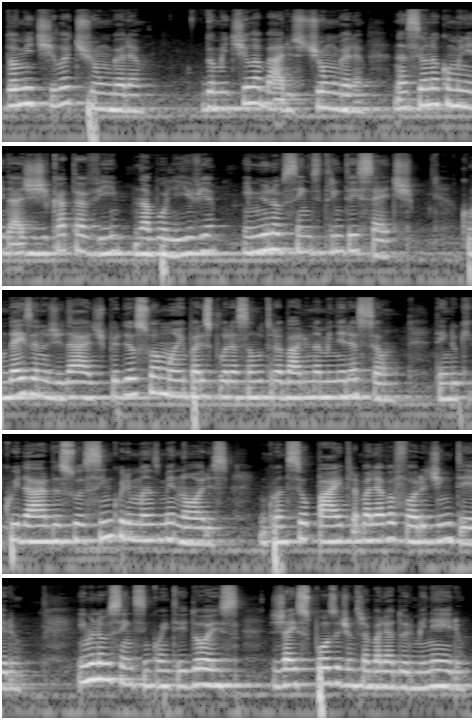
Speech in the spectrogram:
Domitila Tchungara Domitila Barrios Chungara nasceu na comunidade de Catavi, na Bolívia, em 1937. Com 10 anos de idade, perdeu sua mãe para exploração do trabalho na mineração, tendo que cuidar das suas cinco irmãs menores, enquanto seu pai trabalhava fora o dia inteiro. Em 1952, já esposa de um trabalhador mineiro,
